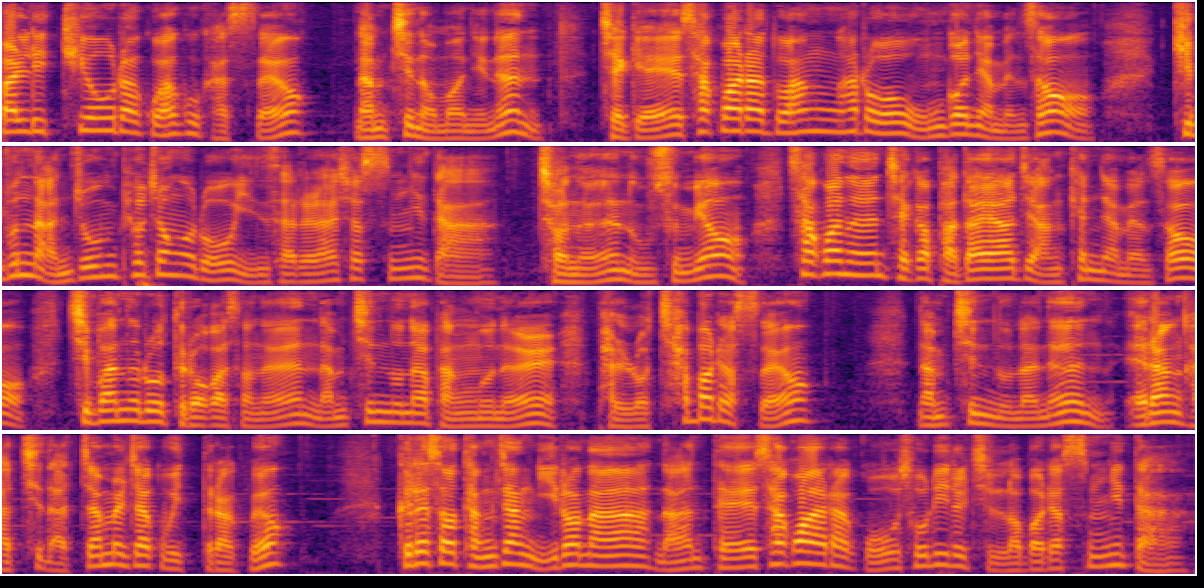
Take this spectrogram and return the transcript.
빨리 튀어오라고 하고 갔어요. 남친 어머니는 제게 사과라도 한- 하러 온 거냐면서 기분 안 좋은 표정으로 인사를 하셨습니다. 저는 웃으며 사과는 제가 받아야 하지 않겠냐면서 집 안으로 들어가서는 남친 누나 방문을 발로 차버렸어요. 남친 누나는 애랑 같이 낮잠을 자고 있더라고요. 그래서 당장 일어나 나한테 사과하라고 소리를 질러버렸습니다.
